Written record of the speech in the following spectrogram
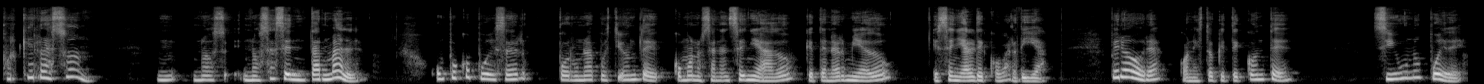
¿por qué razón nos, nos hacen tan mal. Un poco puede ser por una cuestión de cómo nos han enseñado que tener miedo es señal de cobardía. Pero ahora, con esto que te conté, si uno puede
